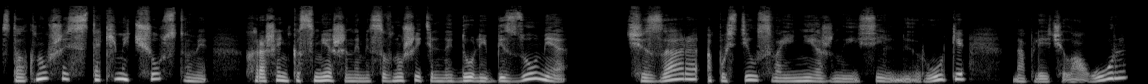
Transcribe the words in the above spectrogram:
Столкнувшись с такими чувствами, хорошенько смешанными со внушительной долей безумия, Чезаре опустил свои нежные сильные руки на плечи Лауры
